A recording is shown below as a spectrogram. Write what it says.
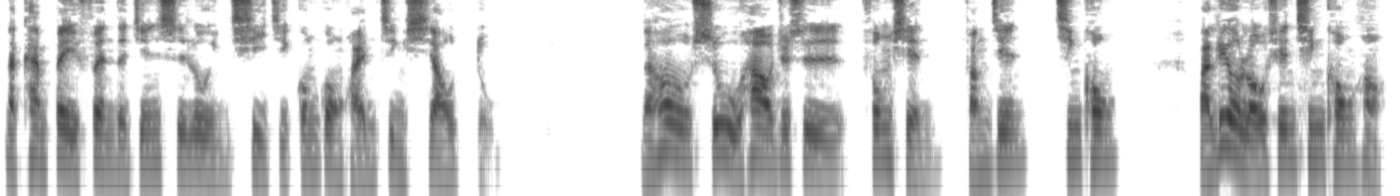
那看备份的监视录影器及公共环境消毒。然后十五号就是风险房间清空。把六楼先清空哈，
